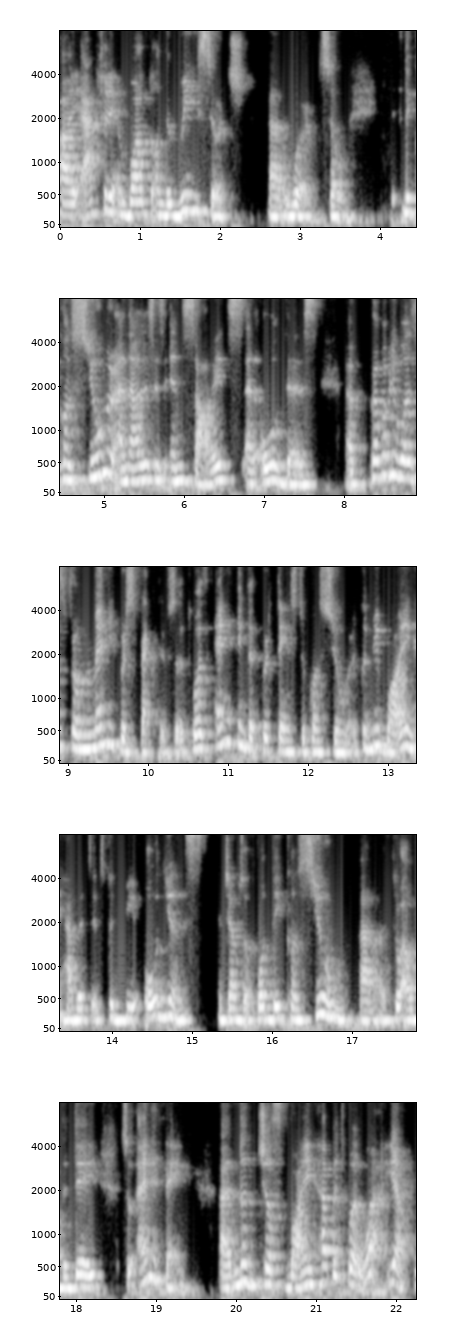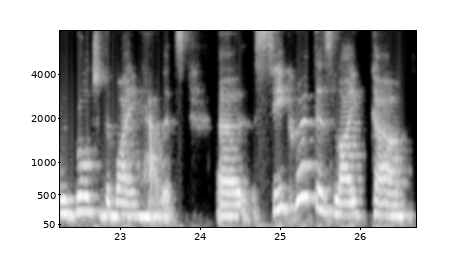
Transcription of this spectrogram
I actually embarked on the research uh, work. So the consumer analysis insights and all this uh, probably was from many perspectives. So it was anything that pertains to consumer. It could be buying habits. It could be audience in terms of what they consume uh, throughout the day. So anything, uh, not just buying habits, but well, yeah, we brought the buying habits. Uh, secret is like um,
